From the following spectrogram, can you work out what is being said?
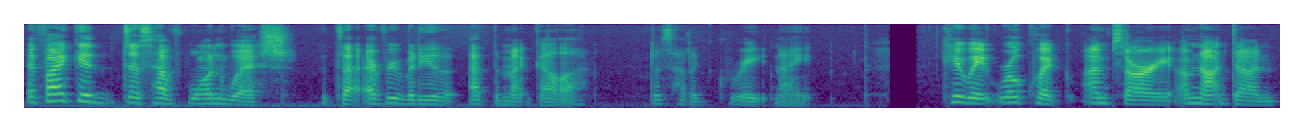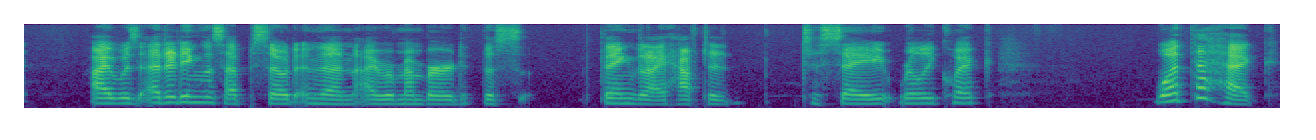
if I could just have one wish, it's that everybody at the Met Gala just had a great night. Okay, wait, real quick. I'm sorry. I'm not done. I was editing this episode and then I remembered this thing that I have to to say really quick. What the heck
